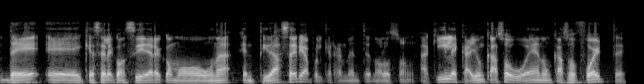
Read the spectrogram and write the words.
de que se le considere como una entidad seria, porque realmente no lo son. Aquí les cayó un caso bueno, un caso fuerte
